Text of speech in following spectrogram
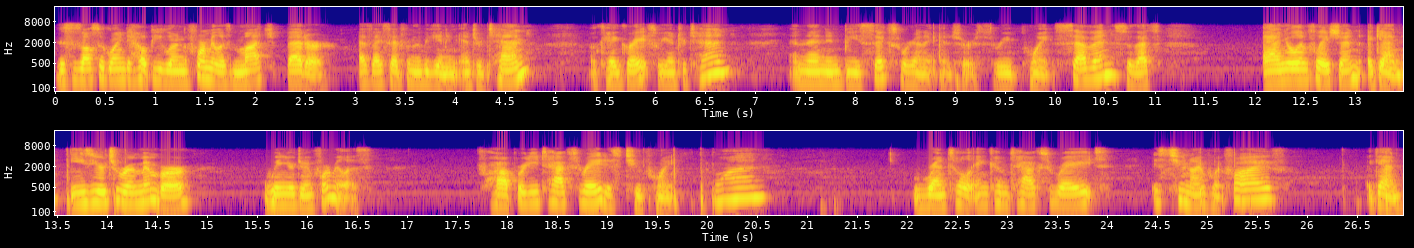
this is also going to help you learn the formulas much better. As I said from the beginning, enter 10. Okay, great. So we enter 10. And then in B6, we're going to enter 3.7. So that's annual inflation. Again, easier to remember when you're doing formulas. Property tax rate is 2.1. Rental income tax rate is 29.5. Again,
